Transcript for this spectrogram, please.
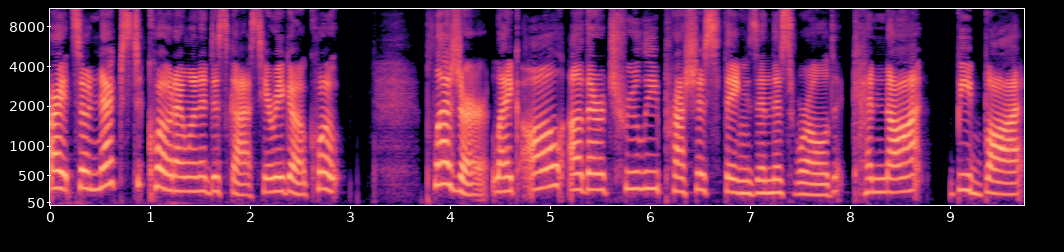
All right. So, next quote I want to discuss. Here we go. Quote Pleasure, like all other truly precious things in this world, cannot be bought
